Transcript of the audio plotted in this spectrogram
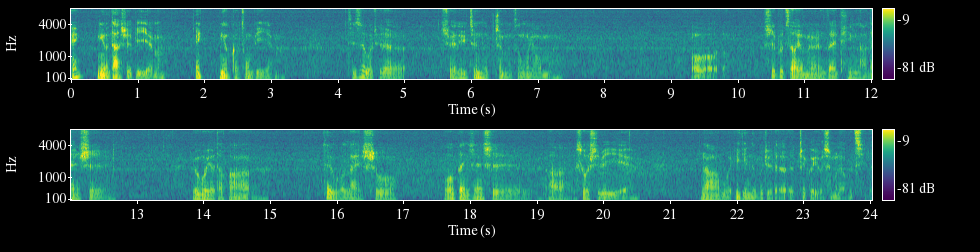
哎，你有大学毕业吗？”哎，你有高中毕业吗？其实我觉得学历真的这么重要吗？我是不知道有没有人在听啦，但是如果有的话，对我来说，我本身是呃硕士毕业，那我一点都不觉得这个有什么了不起的，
